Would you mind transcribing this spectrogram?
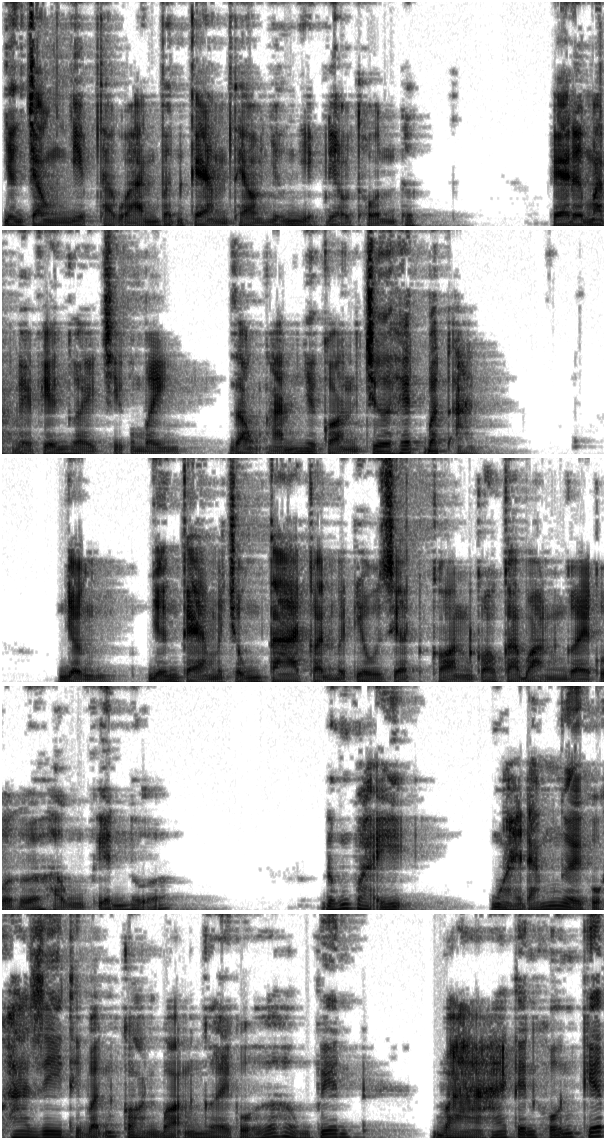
Nhưng trong nhịp thở của hắn vẫn kèm theo những nhịp điệu thổn thức. Khe đưa mắt về phía người chị của mình, Giọng hắn như còn chưa hết bất an. Nhưng những kẻ mà chúng ta cần phải tiêu diệt Còn có cả bọn người của hứa hồng phiến nữa. Đúng vậy, Ngoài đám người của Kha Di Thì vẫn còn bọn người của hứa hồng viên Và hai tên khốn kiếp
